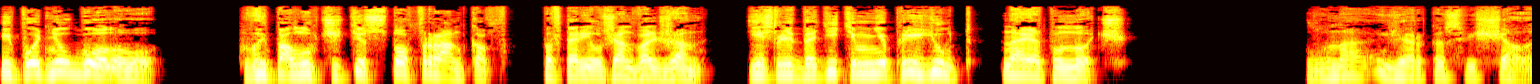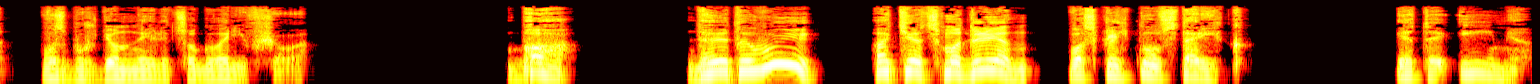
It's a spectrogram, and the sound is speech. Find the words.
и поднял голову. «Вы получите сто франков», — повторил Жан Вальжан, «если дадите мне приют на эту ночь». Луна ярко освещала возбужденное лицо говорившего. «Ба! Да это вы, отец Мадлен!» — воскликнул старик. Это имя,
